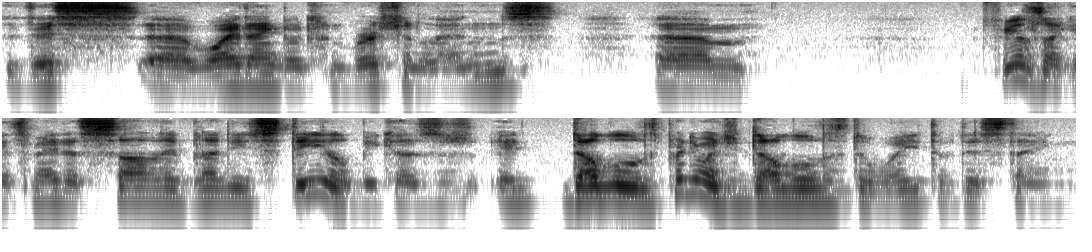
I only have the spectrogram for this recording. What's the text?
this uh, wide-angle conversion lens um, feels like it's made of solid bloody steel because it doubles, pretty much doubles the weight of this thing.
